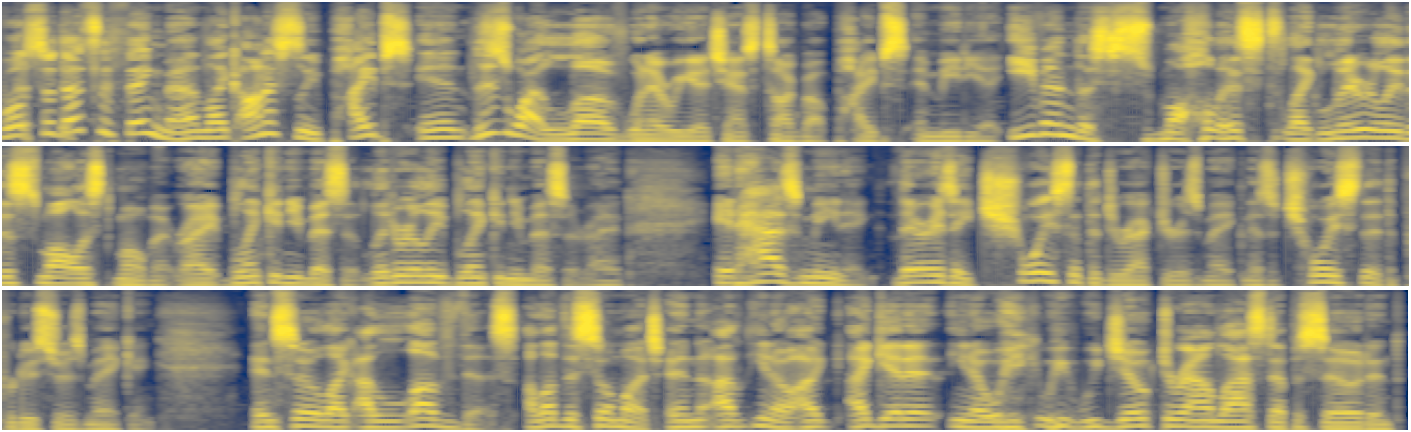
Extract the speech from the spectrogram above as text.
well, so that's the thing, man. Like honestly, pipes in. This is why I love whenever we get a chance to talk about pipes in media. Even the smallest, like literally the smallest moment, right? Blink and you miss it. Literally blink and you miss it, right? It has meaning. There is a choice that the director is making. There's a choice that the producer is making. And so like I love this. I love this so much. And I you know, I, I get it. You know, we, we we joked around last episode and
